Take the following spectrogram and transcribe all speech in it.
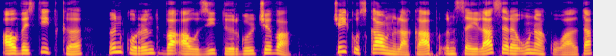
au vestit că în curând va auzi târgul ceva. Cei cu scaun la cap însă îi laseră una cu alta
